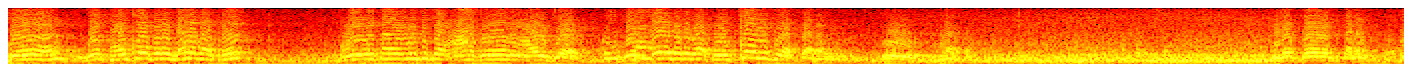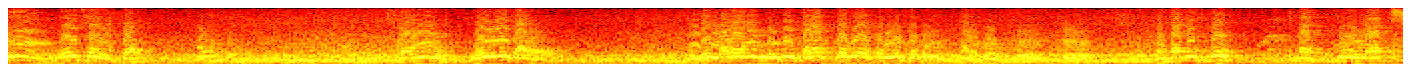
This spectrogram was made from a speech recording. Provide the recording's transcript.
કે જે થાય છે એ બધું બરાબર છે અને એને કઈ એવું નથી કે આ જોઈએ ને આવું જોઈએ જે છે એ બધું બસ ઈચ્છા નથી અત્યારે એની હમ, બરાબર જે છે એ કરે છે હા એવું છે ને અત્યારે તો એમાં એવું નહીં ચાલે જે મળે એનું બિલકુલ પરત કહેજે તો હું છે. પરત તો that is good but two વર્ષ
